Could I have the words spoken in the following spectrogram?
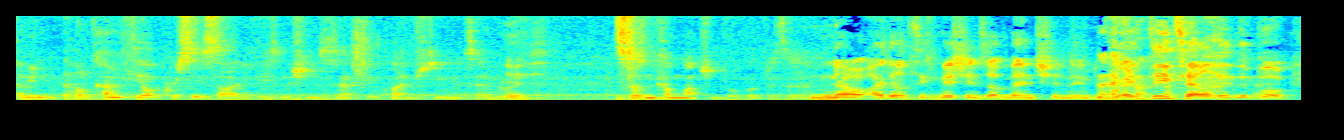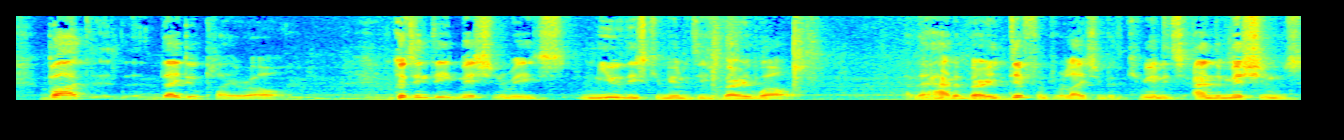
I mean, the whole kind of theocracy side of these missions is actually quite interesting in its own right. Yes. This doesn't come much into your book, does it? No, I don't think missions are mentioned in great detail in the book, but they do play a role. Mm-hmm. Because indeed, missionaries knew these communities very well. They had a very different relation with the communities. And the missions,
